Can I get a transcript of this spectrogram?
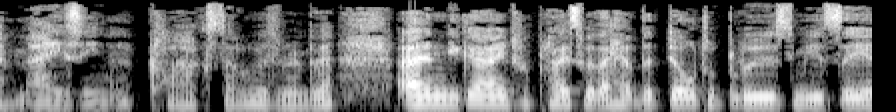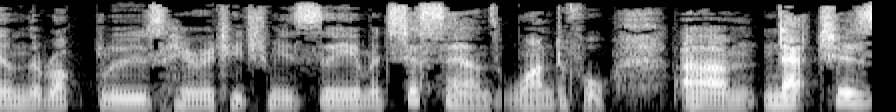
Amazing. Clarksdale, I always remember that. And you're going to a place where they have the Delta Blues Museum, the Rock Blues Heritage Museum. It just sounds wonderful. Um, Natchez,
